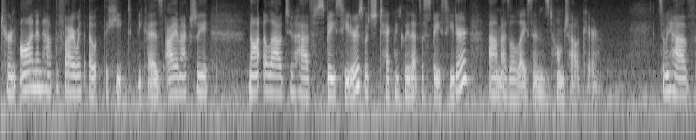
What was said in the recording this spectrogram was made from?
turn on and have the fire without the heat because I am actually not allowed to have space heaters, which technically that's a space heater, um, as a licensed home childcare. So we have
